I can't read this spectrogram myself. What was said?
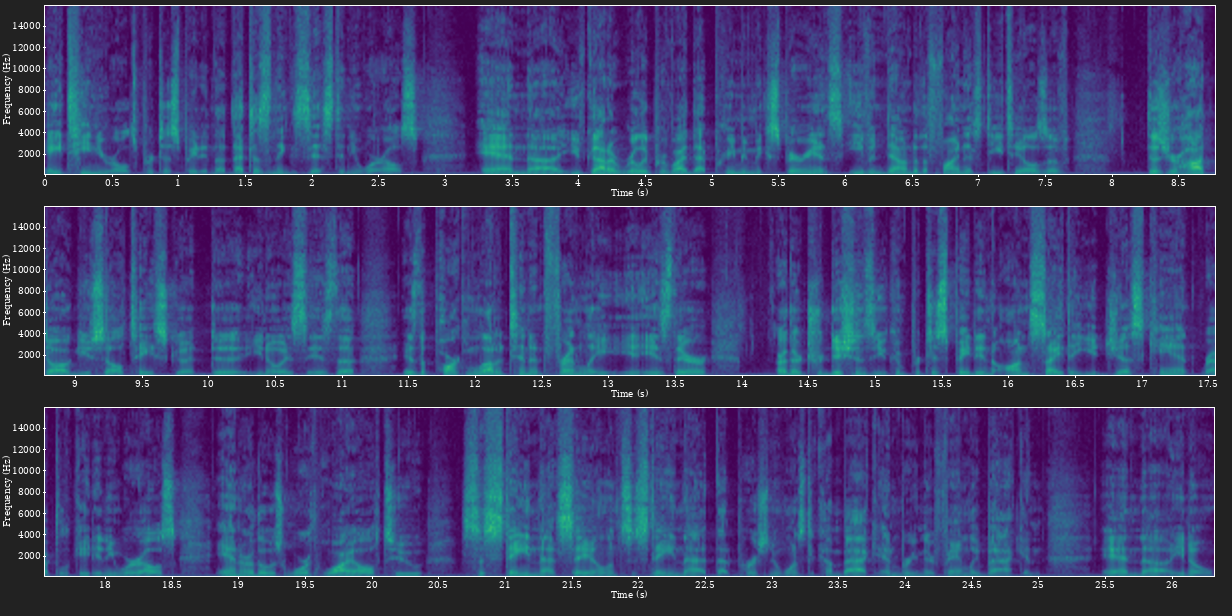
18 year olds participate in that, that doesn't exist anywhere else and uh, you've got to really provide that premium experience, even down to the finest details of does your hot dog you sell taste good? Do, you know, is is the is the parking lot attendant friendly? Is there are there traditions that you can participate in on site that you just can't replicate anywhere else? And are those worthwhile to sustain that sale and sustain that that person who wants to come back and bring their family back and and uh, you know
